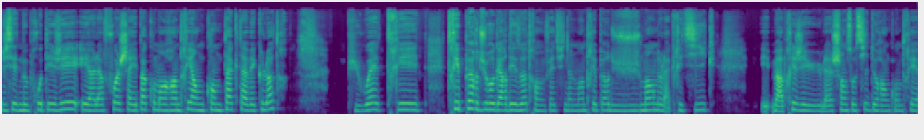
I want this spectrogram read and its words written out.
j'essayais de me protéger et à la fois je savais pas comment rentrer en contact avec l'autre. Puis ouais, très très peur du regard des autres en fait, finalement, très peur du jugement, de la critique et mais après j'ai eu la chance aussi de rencontrer,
